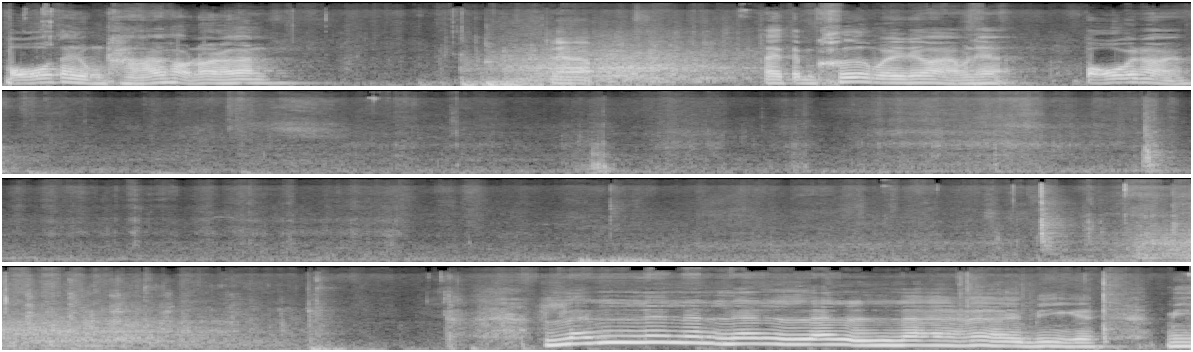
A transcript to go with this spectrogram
โป๊ะใส่ถุงเท้าให้เขาหน่อยแล้วกันนะครับใส่เต็มเครื่องไปเลยดีกว่าวันนี้โป๊ะไปหน่อย ลาลาลา ลาลาลามีเงมี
